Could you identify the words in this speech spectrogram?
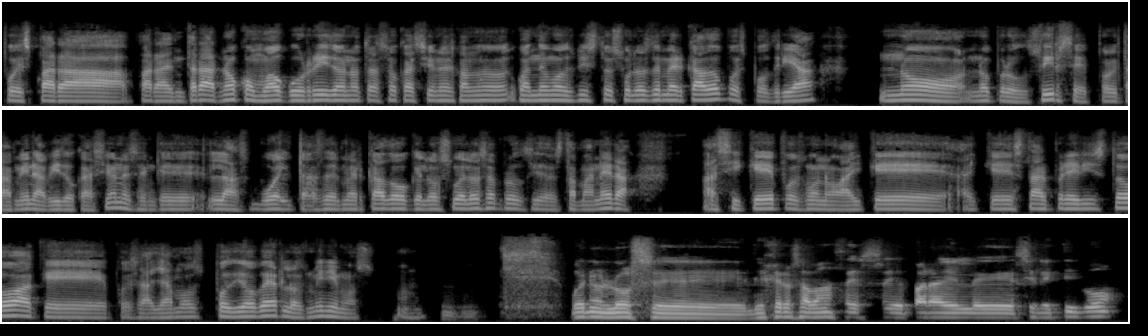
pues para, para entrar, ¿no? Como ha ocurrido en otras ocasiones cuando, cuando hemos visto suelos de mercado, pues podría no, no producirse, porque también ha habido ocasiones en que las vueltas del mercado o que los suelos se han producido de esta manera. Así que, pues bueno, hay que, hay que estar previsto a que pues hayamos podido ver los mínimos. Bueno, los eh, ligeros avances eh, para el eh, selectivo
